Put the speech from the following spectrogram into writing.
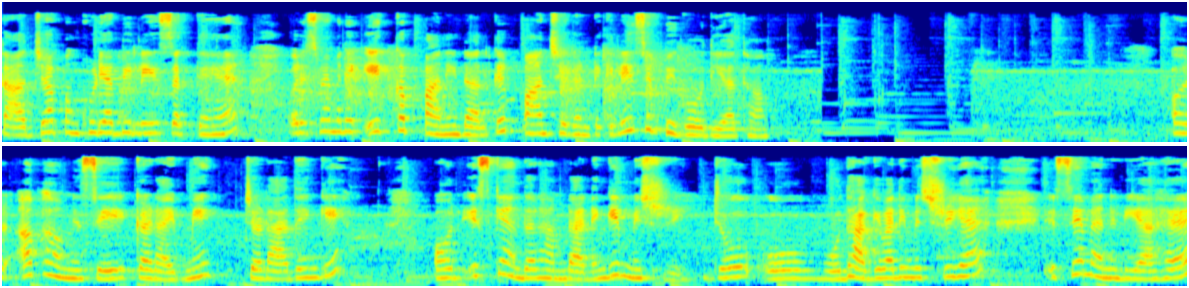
ताज़ा पंखुड़ियाँ भी ले सकते हैं। और इसमें मैंने एक कप पानी डालकर पाँच छः घंटे के लिए इसे भिगो दिया था। और अब हम इसे कढ़ाई में चढ़ा देंगे। और इसके अंदर हम डालेंगे मिश्री जो वो, धागे वाली मिश्री है। इसे मैंने लिया है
